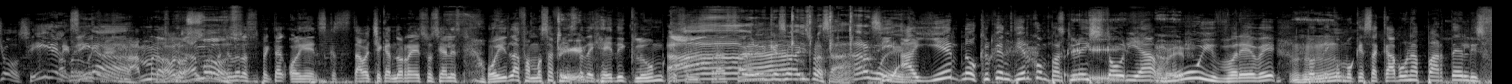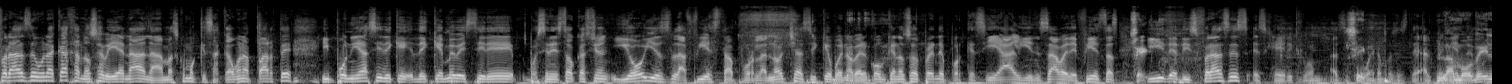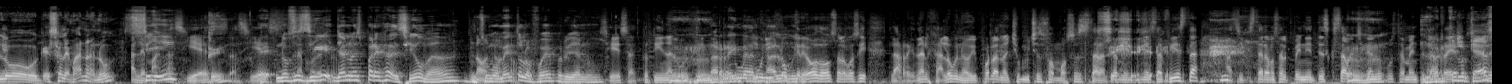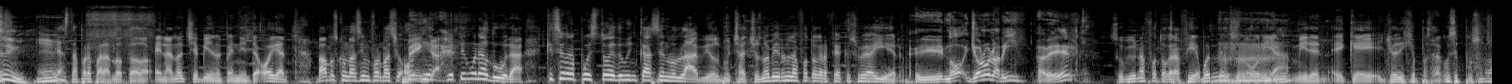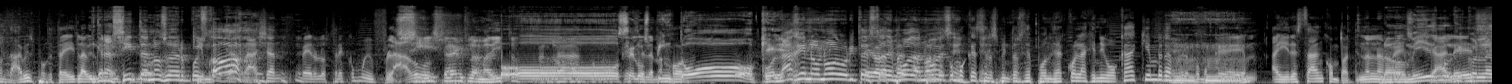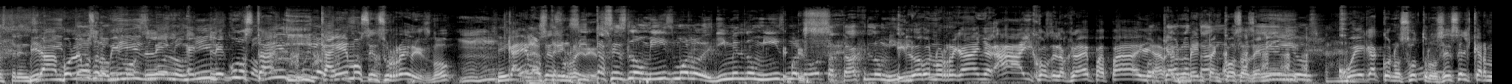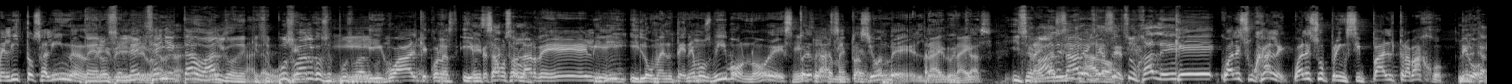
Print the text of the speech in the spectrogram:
Poncho, síguele, Venga. Vámonos, Vámonos. de los espectáculos. Oigan, es que estaba checando redes sociales. Hoy es la famosa fiesta Sí. de Heidi Klum que Ah, se disfraza. a ver que se va a disfrazar, güey. Sí, ayer, no, creo que ayer compartió Sí, una historia muy breve donde como que sacaba una parte del disfraz de una caja, no se veía nada, nada más como que sacaba una parte y ponía así de que de qué me vestiré pues en esta ocasión y hoy es la fiesta por la noche, así que bueno, a ver con qué nos sorprende porque si alguien sabe de fiestas y de disfraces es Heidi Klum, así Sí. que bueno, pues este al La pendiente, es alemana, ¿no? alemana, Sí. así es, Sí. así Eh, es. no sé La si ya no es pareja de Silva. ¿eh? En No, su no, momento no. lo fue, pero ya no. Sí, exacto. Tiene algún tipo- La reina del un Halloween. creo, dos, algo así. La reina del Halloween. Hoy por la noche muchos famosos estarán Sí. también en esta fiesta. Así que estaremos al pendiente. Es que estaba checando justamente A las ver qué redes es lo que hacen, ¿eh? Ya está preparando todo. En la noche viene el pendiente. Oigan, vamos con más información. Oye, Venga. yo tengo una duda. ¿Qué se habrá puesto Edwin Cass en los labios, muchachos? ¿No vieron la fotografía que subió ayer? Y no, yo no la vi. A ver. Subió una fotografía, bueno, una historia, miren, eh, que yo dije, pues algo se puso en los labios porque trae labios. Grasita no se haber puesto. Ah. Kardashian, pero los trae como inflados. Sí, está inflamadito. Oh, se se los pintó. ¿o qué? Colágeno, ¿no? Ahorita Pero está de moda, ¿no? como que se los pintó, se pondría colágeno. Digo, cada quien, ¿verdad? Pero como que ayer estaban compartiendo en las Lo redes mismo sociales. que con las trencitas. Mira, volvemos a lo, mismo. Le, lo eh, mismo, le gusta lo mismo, y lo caemos mismo. en sus redes, ¿no? Sí. Caemos Las en sus trencitas redes. es lo mismo, lo del gym es lo mismo, el nuevo Es- tatuaje es lo mismo. Y luego nos regañan. ¡Ay, hijos de la de papá! Y ¿Por qué hablan inventan cosas de mí. Juega con nosotros. Es el Carmelito Salinas. Pero de- se, de- le, de- se ha inyectado algo, de que se puso algo, se puso algo. ¿no? Igual que con las. Y empezamos a hablar de él y, y lo mantenemos vivo, ¿no? Esto Sí, es la situación de, de Trae- Edwin trae- Cass. Y se trae va a su jale. ¿Qué- ¿Cuál es su jale? ¿Cuál es su principal trabajo? Digo,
